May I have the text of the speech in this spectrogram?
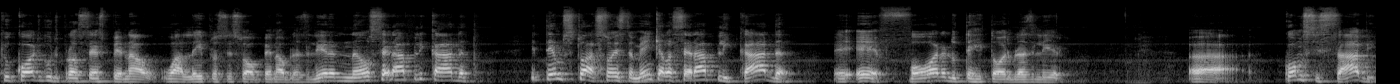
que o Código de Processo Penal ou a Lei Processual Penal Brasileira não será aplicada. E temos situações também que ela será aplicada é, é fora do território brasileiro. Ah, como se sabe,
